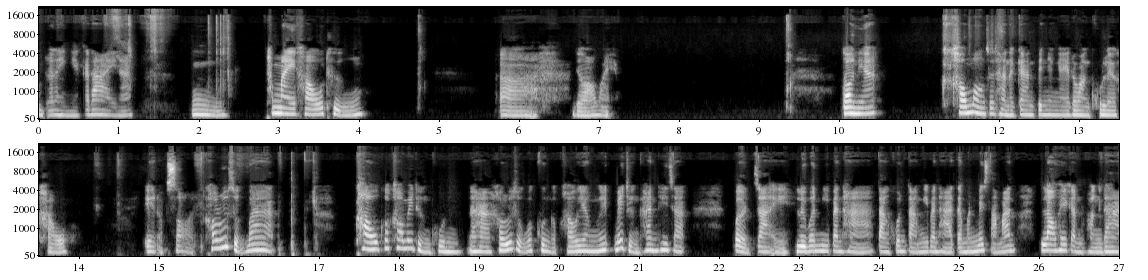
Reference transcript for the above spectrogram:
ดอะไรเงี้ยก็ได้นะ อืมทำไมเขาถึงอ่าเดี๋ยวเอาใหม่ ตอนเนี้ยเขามองสถานการณ์เป็นยังไงระหว่างคุณและเขา Eight of Swords เขารู้สึกว่าเขาก็เข้าไม่ถึงคุณนะคะ เขารู้สึกว่าคุณกับเขายังไม่ไม่ถึงขั้นที่จะ เปิดใจหรือมันมีปัญหาต่างคนต่างมีปัญหา แต่มันไม่สามารถเล่าให้กันฟังได้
